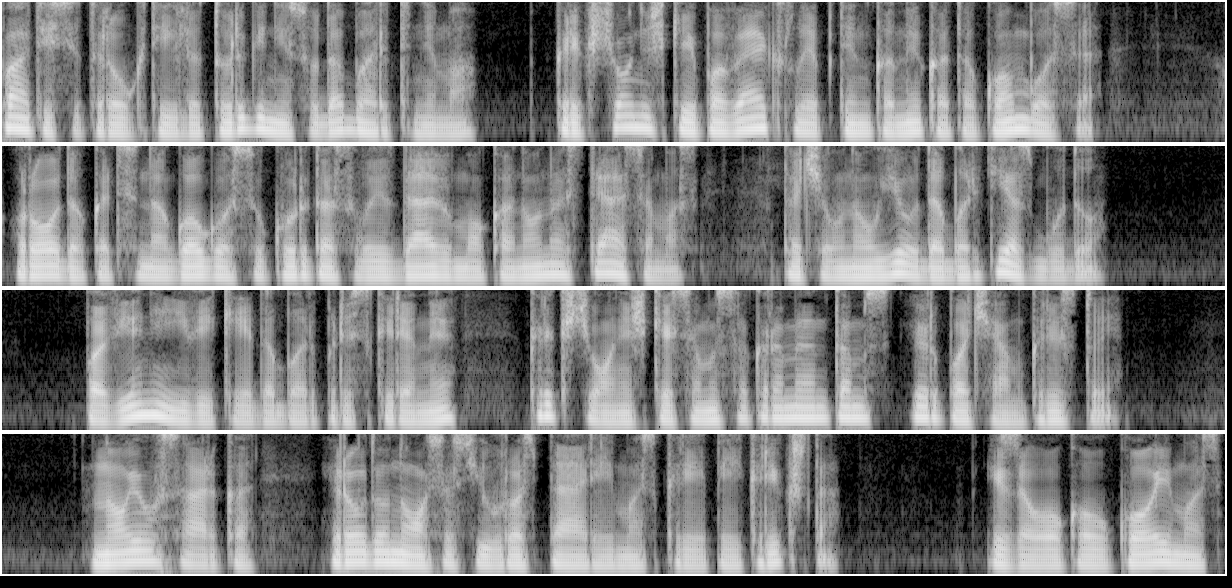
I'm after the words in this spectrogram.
patys įtraukti į liturginį sudabartinimą. Krikščioniškiai paveikslai aptinkami katakombose rodo, kad sinagogos sukurtas vaizdavimo kanonas tęsiamas, tačiau naujų dabarties būdu. Pavieniai įvykiai dabar priskiriami krikščioniškiesiems sakramentams ir pačiam Kristui. Nojaus arka ir Raudonosios jūros perėjimas kreipia į krikštą. Izaoko aukojimas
